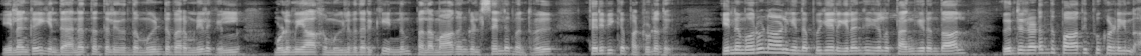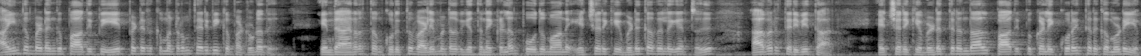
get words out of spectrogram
இலங்கை இந்த அனர்த்தத்திலிருந்து மீண்டு வரும் நிலையில் முழுமையாக மீள்வதற்கு இன்னும் பல மாதங்கள் செல்லும் என்று தெரிவிக்கப்பட்டுள்ளது. இன்னும் ஒரு நாள் இந்த புயல் இலங்கையில் தங்கியிருந்தால் இன்று நடந்த பாதிப்புகளின் ஐந்து மடங்கு பாதிப்பு ஏற்பட்டிருக்கும் என்றும் தெரிவிக்கப்பட்டுள்ளது. இந்த அனர்த்தம் குறித்து வளிமண்டல திணைக்களம் போதுமான எச்சரிக்கை விடுக்கவில்லை என்று அவர் தெரிவித்தார். எச்சரிக்கை விடுத்திருந்தால் பாதிப்புகளை குறைத்திருக்க முடியும்.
